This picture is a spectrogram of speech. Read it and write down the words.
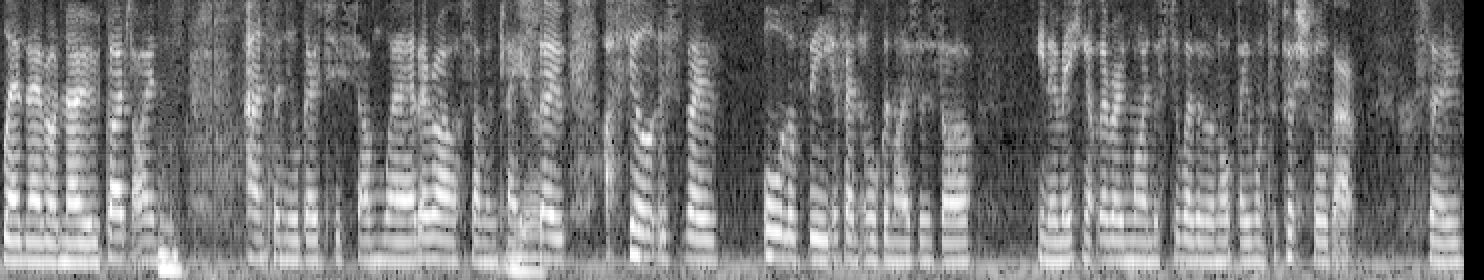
where there are no guidelines. Mm. And then you'll go to some where there are some in place. Yeah. So I feel as though all of the event organisers are, you know, making up their own mind as to whether or not they want to push for that. So,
